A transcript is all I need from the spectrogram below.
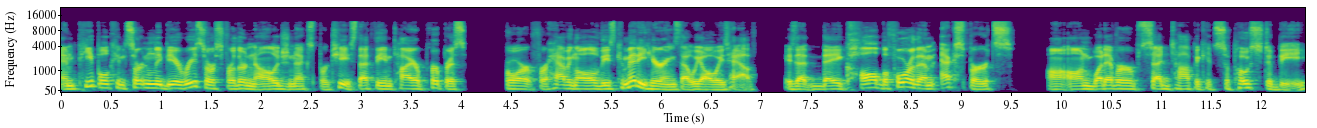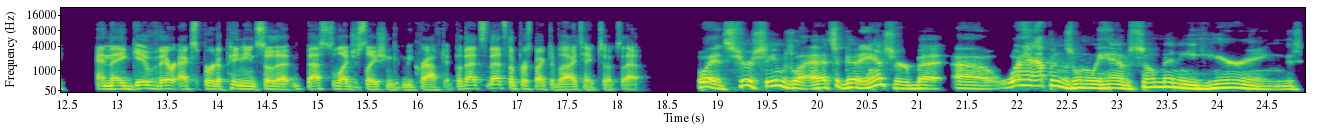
And people can certainly be a resource for their knowledge and expertise. That's the entire purpose for, for having all of these committee hearings that we always have, is that they call before them experts on whatever said topic it's supposed to be and they give their expert opinion so that best legislation can be crafted. But that's that's the perspective that I take to that. Boy, it sure seems like that's a good answer. But uh, what happens when we have so many hearings?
